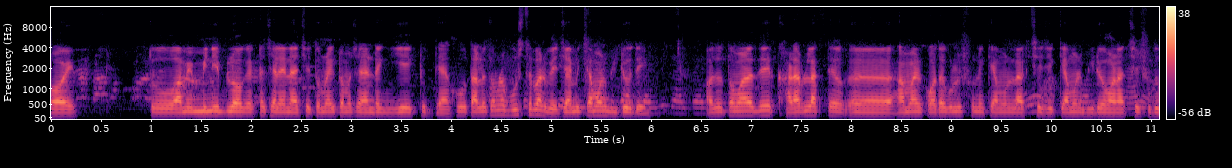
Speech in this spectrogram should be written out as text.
হয়। তো আমি মিনি ব্লগ একটা চ্যানেল আছে, তোমরা একটু আমার চ্যানেলটা গিয়ে একটু দেখো, তাহলে তোমরা বুঝতে পারবে যে আমি কেমন ভিডিও দিই। হয়তো তোমাদের খারাপ লাগতে আমার কথাগুলো শুনে কেমন লাগছে, যে কেমন ভিডিও বানাচ্ছে, শুধু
